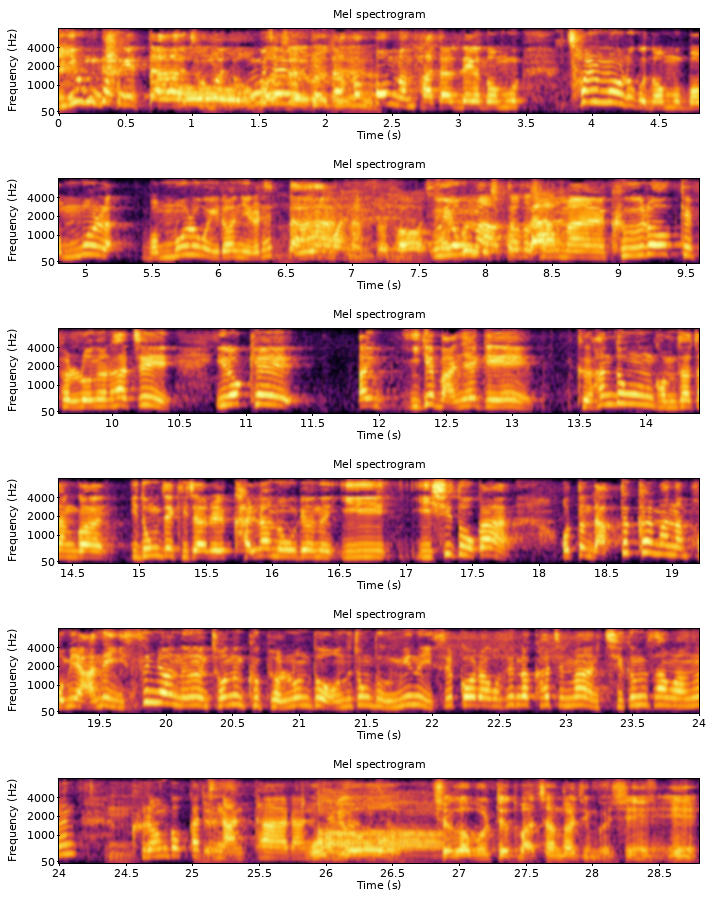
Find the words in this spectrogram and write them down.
이용당했다. 어, 정말 너무 맞아요, 잘못했다. 맞아요. 한 번만 봐달 내가 너무 철 모르고 너무 멋, 몰라, 멋 모르고 이런 일을 했다. 의욕만 앞서서 잘 의욕만 앞서서 싶었다. 정말 그렇게 변론을 하지. 이렇게 아니 이게 만약에 그 한동훈 검사장과 이동재 기자를 갈라놓으려는 이, 이 시도가 어떤 납득할 만한 범위 안에 있으면은 저는 그 변론도 어느 정도 의미는 있을 거라고 생각하지만 지금 상황은 그런 것 같진 네. 않다라는. 오히려 제가 볼 때도 마찬가지인 것이 이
